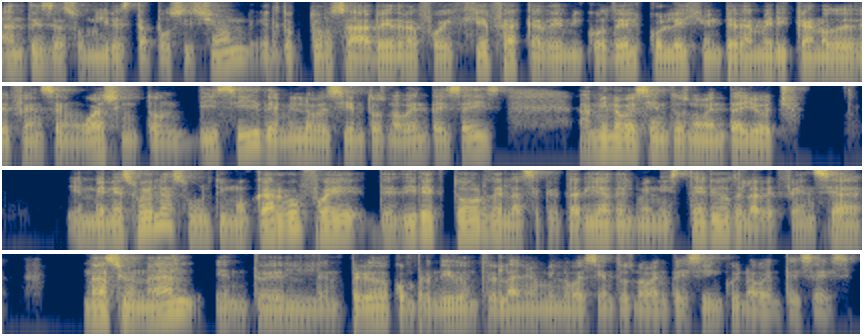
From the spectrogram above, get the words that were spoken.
antes de asumir esta posición, el doctor Saavedra fue jefe académico del Colegio Interamericano de Defensa en Washington, D.C. de 1996 a 1998. En Venezuela, su último cargo fue de director de la Secretaría del Ministerio de la Defensa Nacional entre el, el periodo comprendido entre el año 1995 y 96.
